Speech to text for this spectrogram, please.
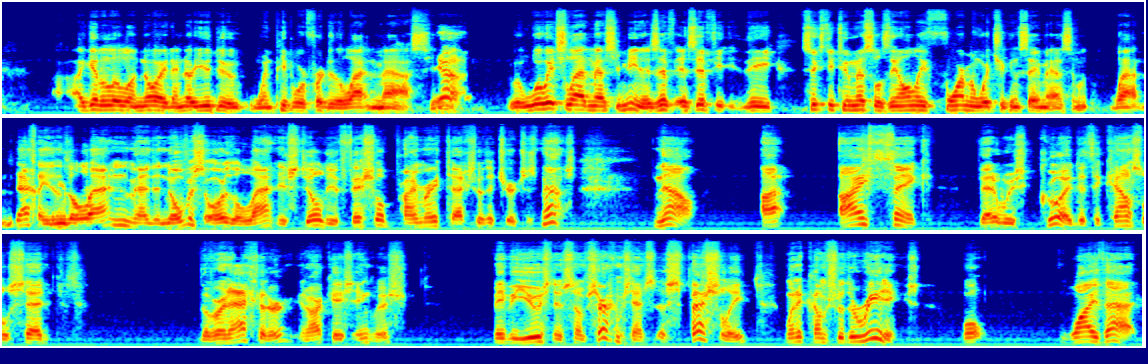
I get a little annoyed. I know you do when people refer to the Latin Mass. yeah. Know? Which Latin Mass you mean? As if as if the 62 Missal is the only form in which you can say Mass in Latin. Exactly. The, the Latin, the Novus Ordo, the Latin is still the official primary text of the Church's Mass. Now, I I think that it was good that the Council said the vernacular, in our case English, may be used in some circumstances, especially when it comes to the readings. Well, why that?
